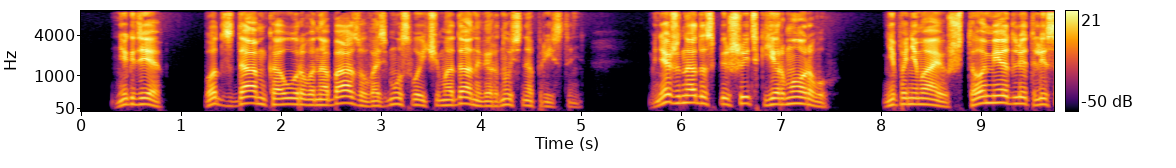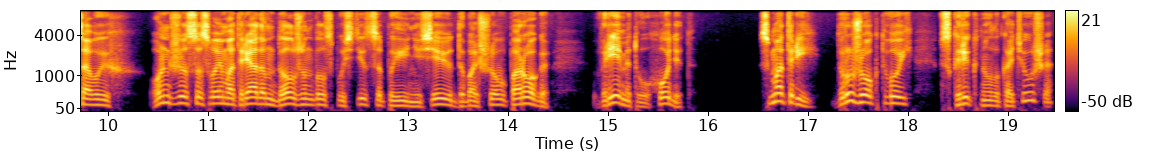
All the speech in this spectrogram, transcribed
— Нигде. Вот сдам Каурова на базу, возьму свой чемодан и вернусь на пристань. Мне же надо спешить к Ерморову. Не понимаю, что медлит лесовых. Он же со своим отрядом должен был спуститься по Енисею до Большого порога. Время-то уходит. Смотри, «Дружок твой!» — вскрикнула Катюша,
